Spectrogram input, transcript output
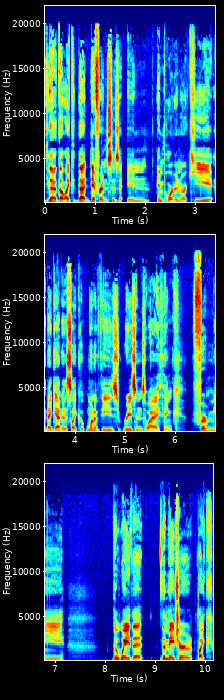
yeah that like that difference is in important or key, and again is like one of these reasons why I think for me the way that the major like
